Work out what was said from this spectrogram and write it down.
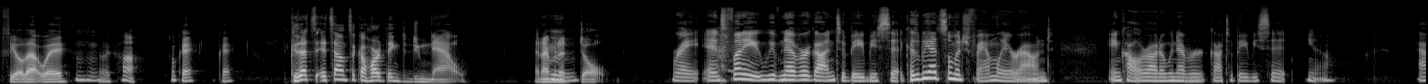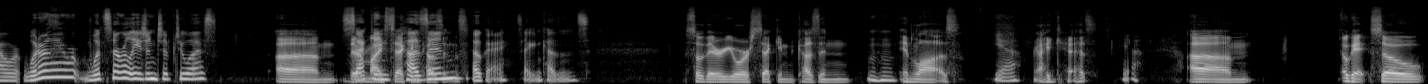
feel that way. Mm-hmm. Like, huh, okay, okay. Because that's it sounds like a hard thing to do now, and I'm Hmm. an adult. Right. And it's funny, we've never gotten to babysit because we had so much family around in Colorado. We never Mm. got to babysit, you know, our, what are they, what's their relationship to us? Um, they're my second cousins. Okay. Second cousins. so they're your second cousin Mm-hmm. in laws, Yeah. I guess. Yeah. Um, okay, so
